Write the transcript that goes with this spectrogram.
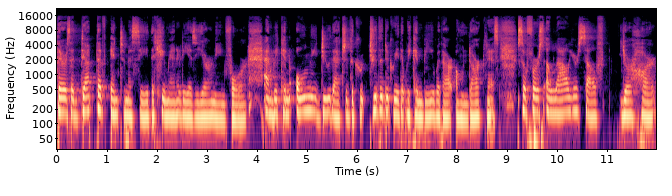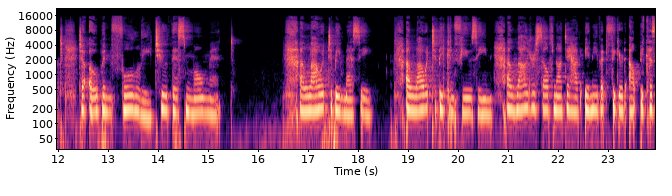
There is a depth of intimacy that humanity is yearning for, and we can only do that to the, to the degree that we can be with our own darkness. So, first, allow yourself, your heart, to open fully to this moment. Allow it to be messy. Allow it to be confusing. Allow yourself not to have any of it figured out because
